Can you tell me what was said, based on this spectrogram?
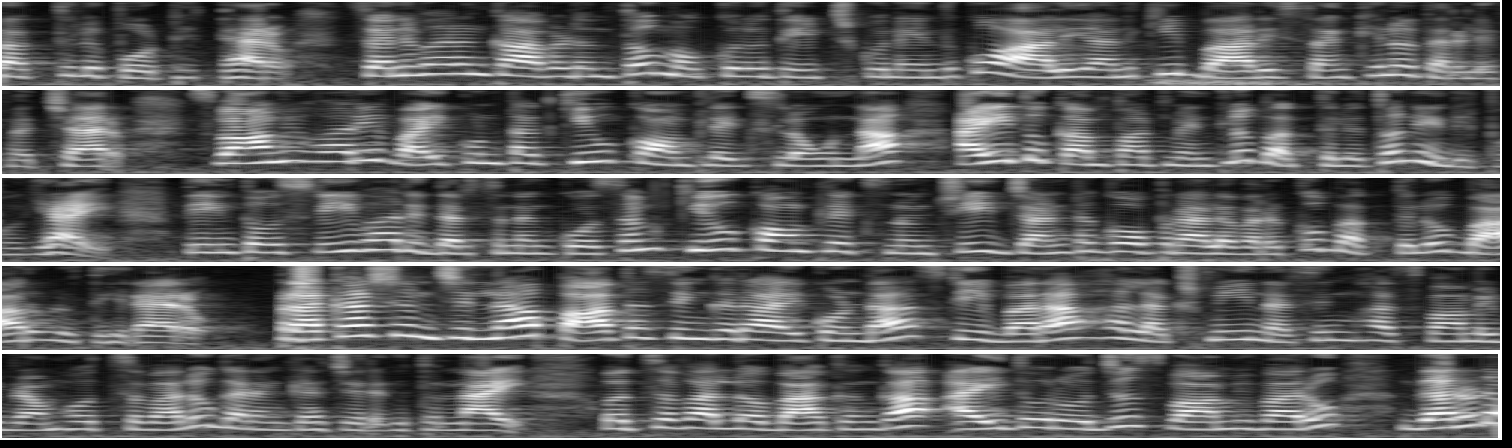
భక్తులు పోటెత్తారు. శనివారం కావడంతో మొక్కులు తీర్చుకునేందుకు ఆలయానికి భారీ సంఖ్యలో తరలివచ్చారు. స్వామివారి వైకుంఠ క్యూ కాంప్లెక్స్లో ఉన్న ఐదు కంపార్ట్మెంట్లు భక్తులతో నిండిపోయాయి. దీంతో శ్రీవారి దర్శనం కోసం క్యూ కాంప్లెక్స్ నుంచి జంట గోపురాల వరకు భక్తులు బారులు తీరారు. ప్రకాశం జిల్లా పాత సింగరాయకొండ శ్రీ వరాహ లక్ష్మీ నరసింహస్వామి బ్రహ్మోత్సవాలు ఘనంగా జరుగుతున్నాయి. ఉత్సవాల్లో భాగంగా ఐదో రోజు స్వామివారు గరుడ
